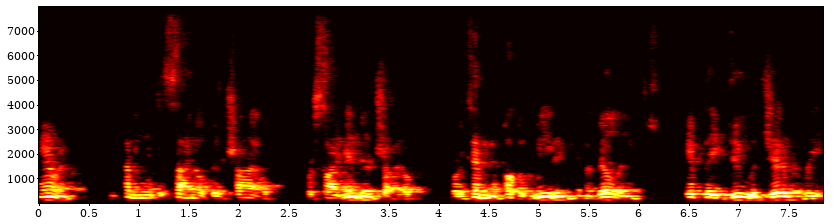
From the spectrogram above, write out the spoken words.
parent from coming in to sign out their child, or sign in their child, or attending a public meeting in the building, if they do legitimately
